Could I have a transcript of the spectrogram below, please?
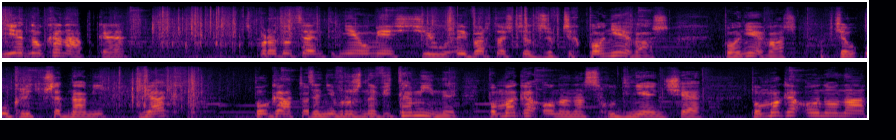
jedną kanapkę. Producent nie umieścił tej wartości odżywczych, ponieważ, ponieważ chciał ukryć przed nami, jak bogato jedzenie w różne witaminy. Pomaga ona na schudnięcie, pomaga ono na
